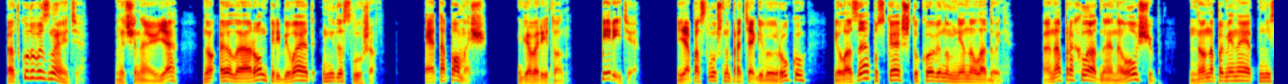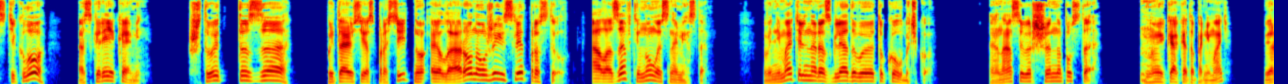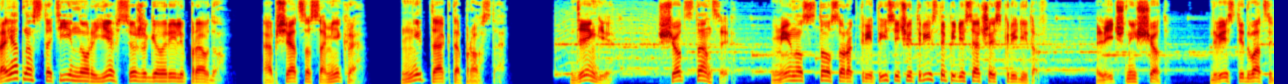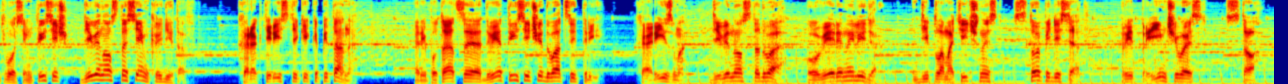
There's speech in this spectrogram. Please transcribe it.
Откуда вы знаете? Начинаю я, но Элеорон перебивает, не дослушав. Это помощь, говорит он. Берите. Я послушно протягиваю руку, и лоза опускает штуковину мне на ладонь. Она прохладная на ощупь, но напоминает не стекло, а скорее камень. Что это за... Пытаюсь я спросить, но Элла Арона уже и след простыл, а лоза втянулась на место. Внимательно разглядываю эту колбочку. Она совершенно пуста. Ну и как это понимать? Вероятно, статьи Норье все же говорили правду. Общаться с Амикро не так-то просто. Деньги Счет станции. Минус 143 356 кредитов. Личный счет. 228 097 кредитов. Характеристики капитана. Репутация 2023. Харизма 92. Уверенный лидер. Дипломатичность 150. Предприимчивость 100.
